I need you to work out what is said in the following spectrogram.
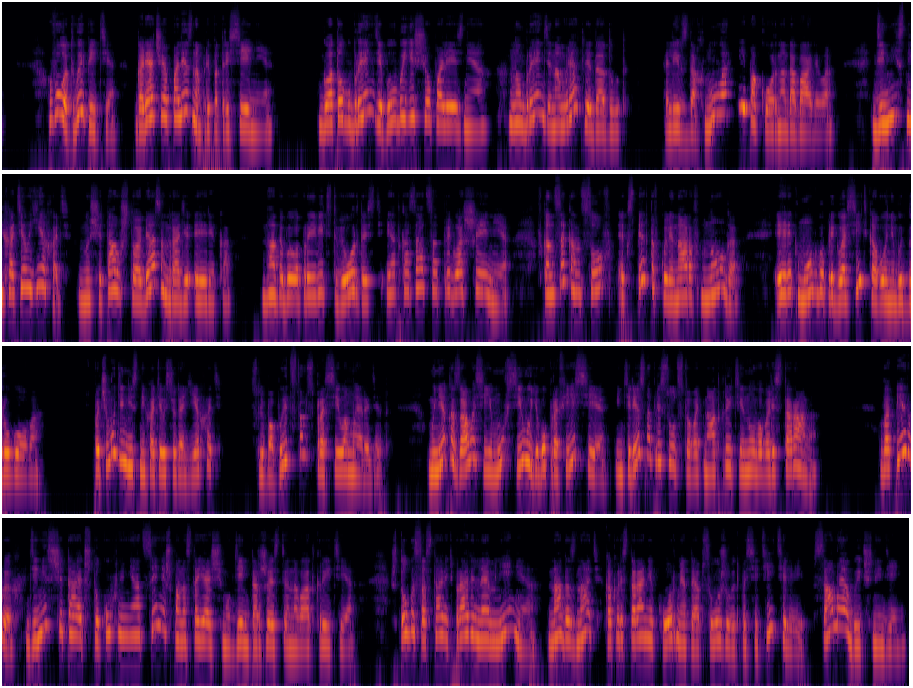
«Вот, выпейте. Горячее полезно при потрясении». Глоток бренди был бы еще полезнее, но бренди нам вряд ли дадут. Ли вздохнула и покорно добавила. Денис не хотел ехать, но считал, что обязан ради Эрика. Надо было проявить твердость и отказаться от приглашения. В конце концов, экспертов-кулинаров много. Эрик мог бы пригласить кого-нибудь другого. Почему Денис не хотел сюда ехать? С любопытством спросила Мередит. Мне казалось, ему в силу его профессии интересно присутствовать на открытии нового ресторана. Во-первых, Денис считает, что кухню не оценишь по-настоящему в день торжественного открытия. Чтобы составить правильное мнение, надо знать, как в ресторане кормят и обслуживают посетителей в самый обычный день.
